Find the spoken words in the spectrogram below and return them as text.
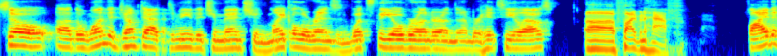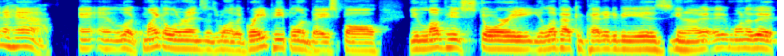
So uh, the one that jumped out to me that you mentioned, Michael Lorenzen. What's the over under on the number of hits he allows? Uh, five and a half. Five and a half. And, and look, Michael Lorenzen is one of the great people in baseball. You love his story. You love how competitive he is. You know, eh, one of the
